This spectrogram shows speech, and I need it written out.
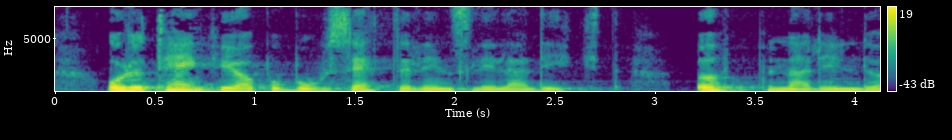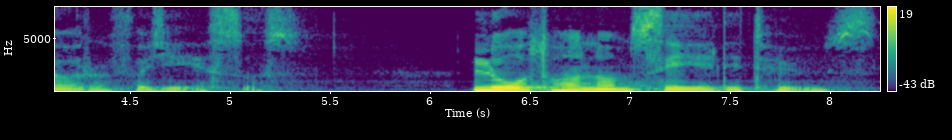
Och då tänker jag på Bo Zetterlins lilla dikt Öppna din dörr för Jesus. Låt honom se ditt hus.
